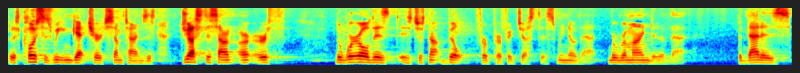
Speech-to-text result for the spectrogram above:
But as close as we can get, church, sometimes is justice on earth. The world is, is just not built for perfect justice. We know that. We're reminded of that. But that is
